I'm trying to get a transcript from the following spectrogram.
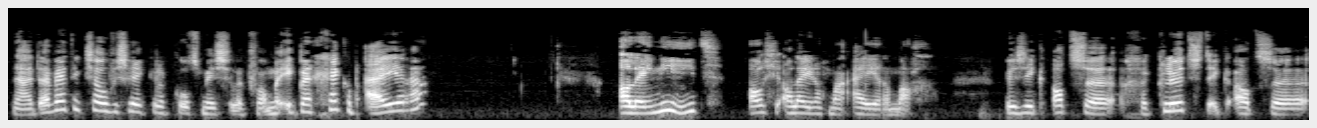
nou, daar werd ik zo verschrikkelijk kotsmisselijk van. Maar ik ben gek op eieren. Alleen niet als je alleen nog maar eieren mag. Dus ik had ze geklutst, ik had ze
